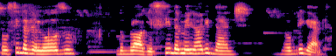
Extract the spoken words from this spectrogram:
Sou Cida Veloso, do blog Cida Melhor Idade. Obrigada.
